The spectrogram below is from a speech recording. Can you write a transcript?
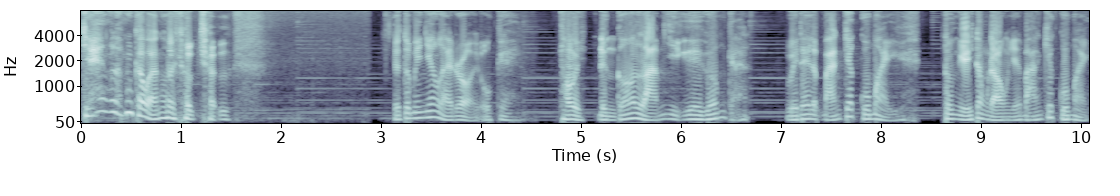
chán lắm các bạn ơi, thật sự. Rồi tôi mới nhớ lại rồi, ok thôi, đừng có làm gì ghê gớm cả. Vì đây là bản chất của mày. Tôi nghĩ trong đầu vậy, bản chất của mày.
